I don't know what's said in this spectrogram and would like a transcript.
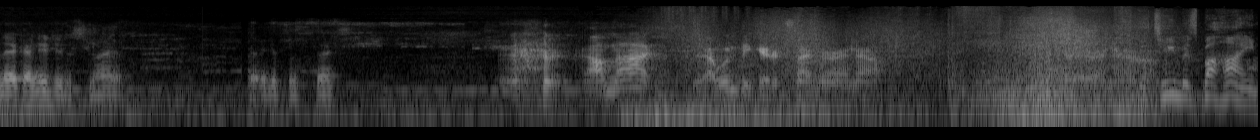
Nick, I need you to snipe. Gotta get this fixed. I'm not. I wouldn't be good at sniping right now. Okay, right The team is behind.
